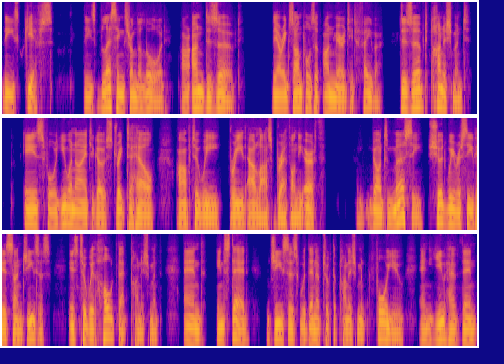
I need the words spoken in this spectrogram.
These gifts these blessings from the Lord are undeserved. They are examples of unmerited favor. Deserved punishment is for you and I to go straight to hell after we breathe our last breath on the earth. God's mercy, should we receive his son Jesus, is to withhold that punishment and instead Jesus would then have took the punishment for you and you have then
